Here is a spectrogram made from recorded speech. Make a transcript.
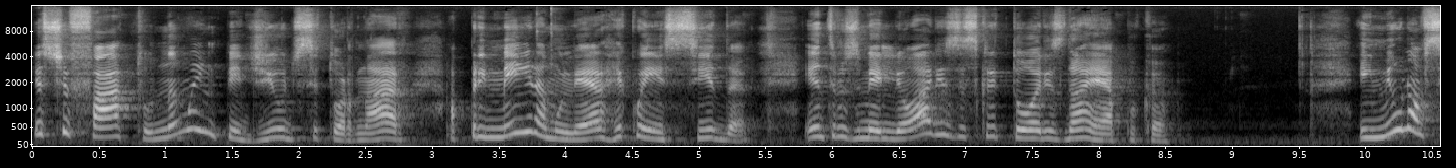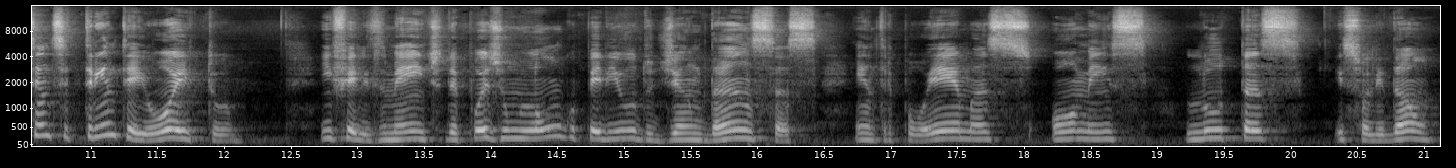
este fato não a impediu de se tornar a primeira mulher reconhecida entre os melhores escritores da época em 1938, infelizmente, depois de um longo período de andanças entre poemas, homens, lutas e solidão,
